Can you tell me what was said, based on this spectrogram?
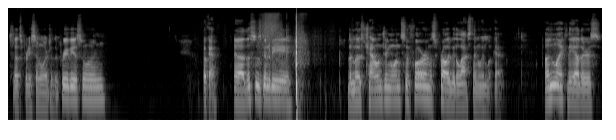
So that's pretty similar to the previous one. Okay, uh, this is going to be the most challenging one so far, and this will probably be the last thing we look at. Unlike the others,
